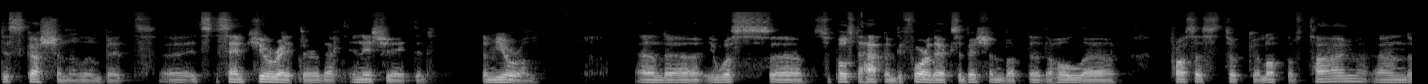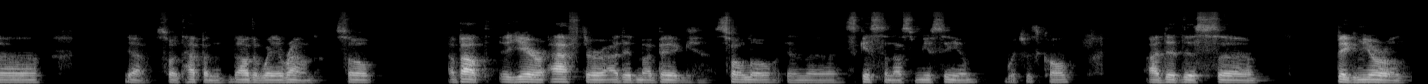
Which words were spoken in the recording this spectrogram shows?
discussion a little bit. Uh, it's the same curator that initiated the mural, and uh, it was supposed to happen before the exhibition, but the, the whole process took a lot of time and yeah, so it happened the other way around. So about a year after I did my big solo in the Skissernas Museum, which is called, I did this uh, big mural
